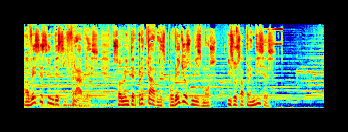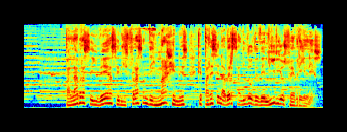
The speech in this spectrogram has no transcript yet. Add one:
A veces indescifrables, solo interpretables por ellos mismos y sus aprendices. Palabras e ideas se disfrazan de imágenes que parecen haber salido de delirios febriles.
